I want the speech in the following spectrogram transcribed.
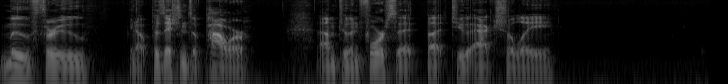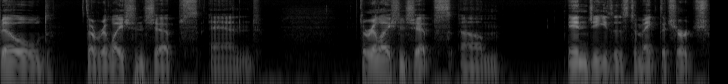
move through, you know, positions of power um, to enforce it, but to actually build the relationships and the relationships um, in Jesus to make the church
